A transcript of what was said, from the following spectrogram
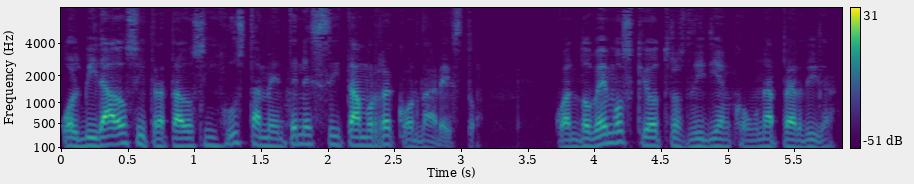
olvidados y tratados injustamente, necesitamos recordar esto. Cuando vemos que otros lidian con una pérdida,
